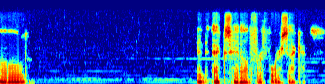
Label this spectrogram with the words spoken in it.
Hold. And exhale for four seconds.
